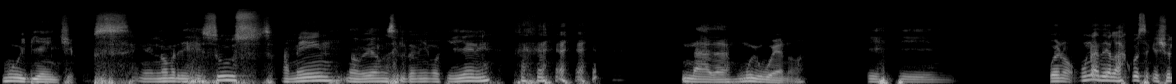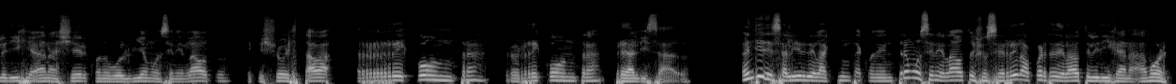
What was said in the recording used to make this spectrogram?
Muy bien, chicos. En el nombre de Jesús, amén. Nos vemos el domingo que viene. Nada, muy bueno. Este, bueno, una de las cosas que yo le dije a Ana ayer cuando volvíamos en el auto es que yo estaba recontra, pero recontra realizado. Antes de salir de la quinta, cuando entramos en el auto, yo cerré la puerta del auto y le dije a Ana, amor,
